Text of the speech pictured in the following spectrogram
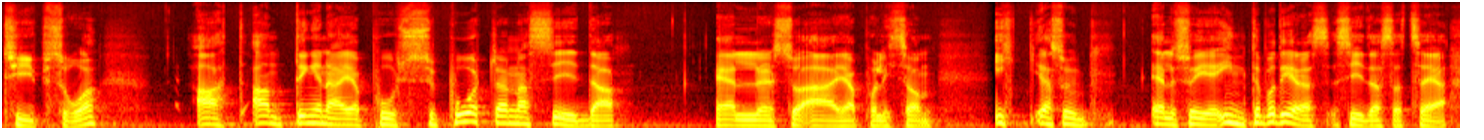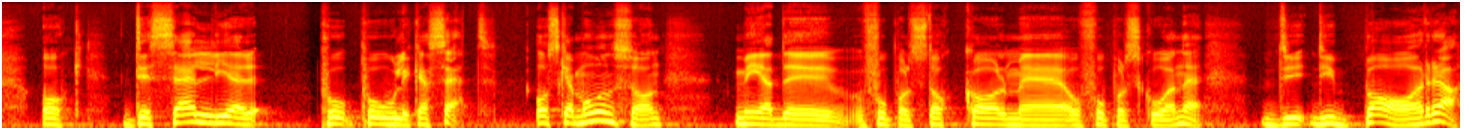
typ så. Att antingen är jag på supportrarnas sida eller så är jag på liksom, alltså, eller så är jag inte på deras sida så att säga. Och det säljer på, på olika sätt. Oskar Månsson med eh, Fotboll Stockholm eh, och Fotboll Skåne, det, det är ju bara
